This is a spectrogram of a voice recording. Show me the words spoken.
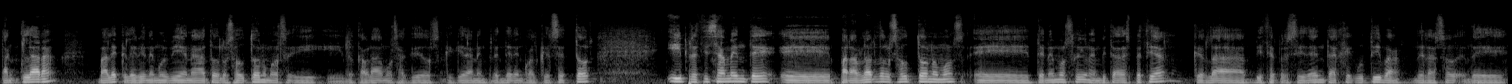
tan clara. ¿Vale? que le viene muy bien a todos los autónomos y, lo que hablábamos, a aquellos que quieran emprender en cualquier sector. Y precisamente eh, para hablar de los autónomos eh, tenemos hoy una invitada especial, que es la vicepresidenta ejecutiva de, la, de,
